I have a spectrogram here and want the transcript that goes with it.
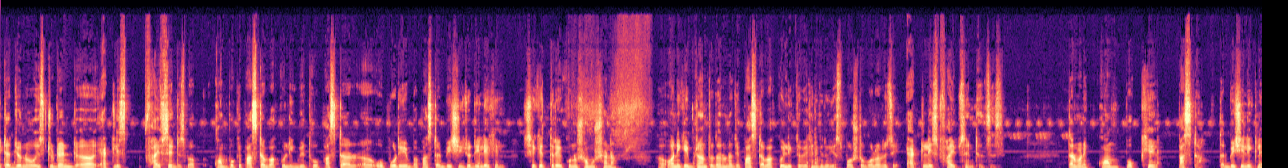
এটার জন্য স্টুডেন্ট অ্যাটলিস্ট ফাইভ সেন্টেন্স বা কমপক্ষে পাঁচটা বাক্য লিখবে। তো পাঁচটার ওপরে বা পাঁচটার বেশি যদি লেখে, সেক্ষেত্রে কোনো সমস্যা না। অনেকেই ভ্রান্ত ধারণা যে পাঁচটা বাক্যই লিখতে হবে। এখানে কিন্তু স্পষ্ট বলা রয়েছে অ্যাটলিস্ট ফাইভ সেন্টেন্সেস তার মানে কমপক্ষে পাঁচটা। তার বেশি লিখলে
